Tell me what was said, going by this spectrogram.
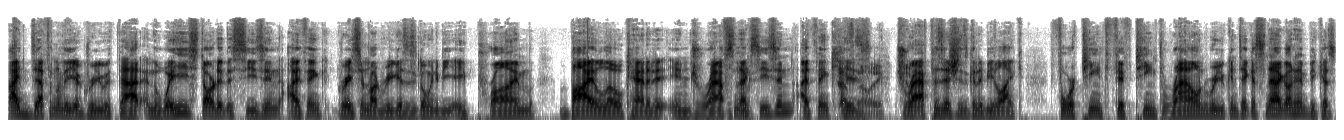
I definitely agree with that. And the way he started the season, I think Grayson Rodriguez is going to be a prime buy low candidate in drafts mm-hmm. next season. I think definitely. his draft position is going to be like 14th, 15th round where you can take a snag on him because,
